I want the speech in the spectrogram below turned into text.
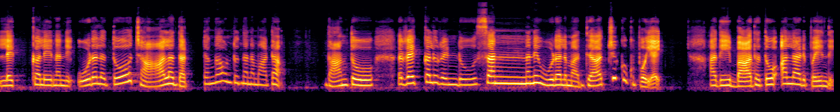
లెక్కలేనన్ని ఊడలతో చాలా దట్టంగా ఉంటుందన్నమాట. దాంతో రెక్కలు రెండు సన్నని ఊడల మధ్య చిక్కుకుపోయాయి. అది బాధతో అల్లాడిపోయింది.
